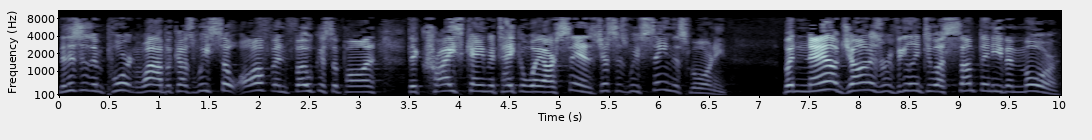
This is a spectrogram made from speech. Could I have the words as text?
Now this is important. Why? Because we so often focus upon that Christ came to take away our sins, just as we've seen this morning. But now John is revealing to us something even more.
